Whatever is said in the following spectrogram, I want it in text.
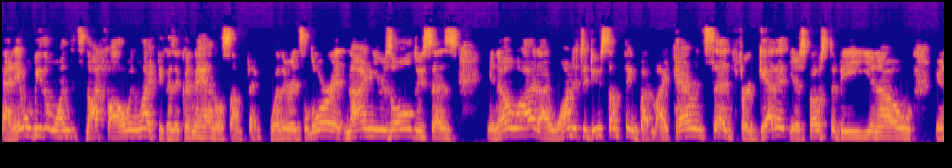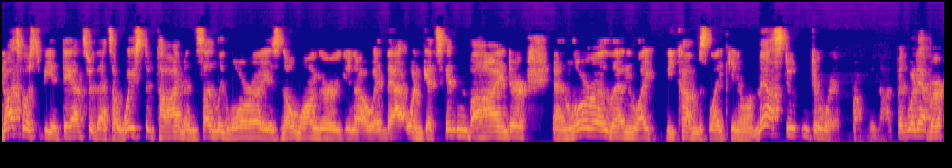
And it will be the one that's not following life because it couldn't handle something. Whether it's Laura at nine years old who says, you know what? I wanted to do something, but my parents said, forget it. You're supposed to be, you know, you're not supposed to be a dancer. That's a waste of time. And suddenly Laura is no longer, you know, and that one gets hidden behind her. And Laura then like becomes like, you know, a math student or where probably not, but whatever.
